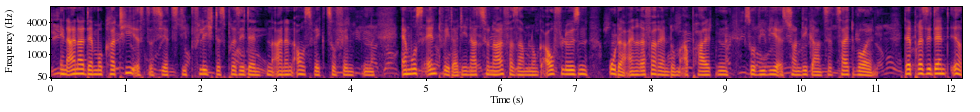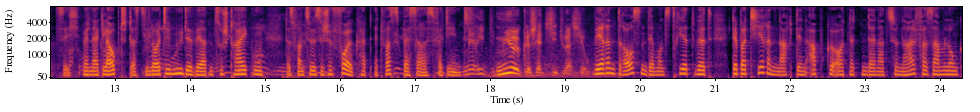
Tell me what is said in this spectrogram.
In einer Demokratie ist es jetzt die Pflicht des Präsidenten, einen Ausweg zu finden. Er muss entweder die Nationalversammlung auflösen oder ein Referendum abhalten, so wie wir es schon die ganze Zeit wollen. Der Präsident irrt sich, wenn er glaubt, dass die Leute müde werden zu streiken. Das französische Volk hat etwas Besseres verdient. Während draußen demonstriert wird, debattieren nach den Abgeordneten der Nationalversammlung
